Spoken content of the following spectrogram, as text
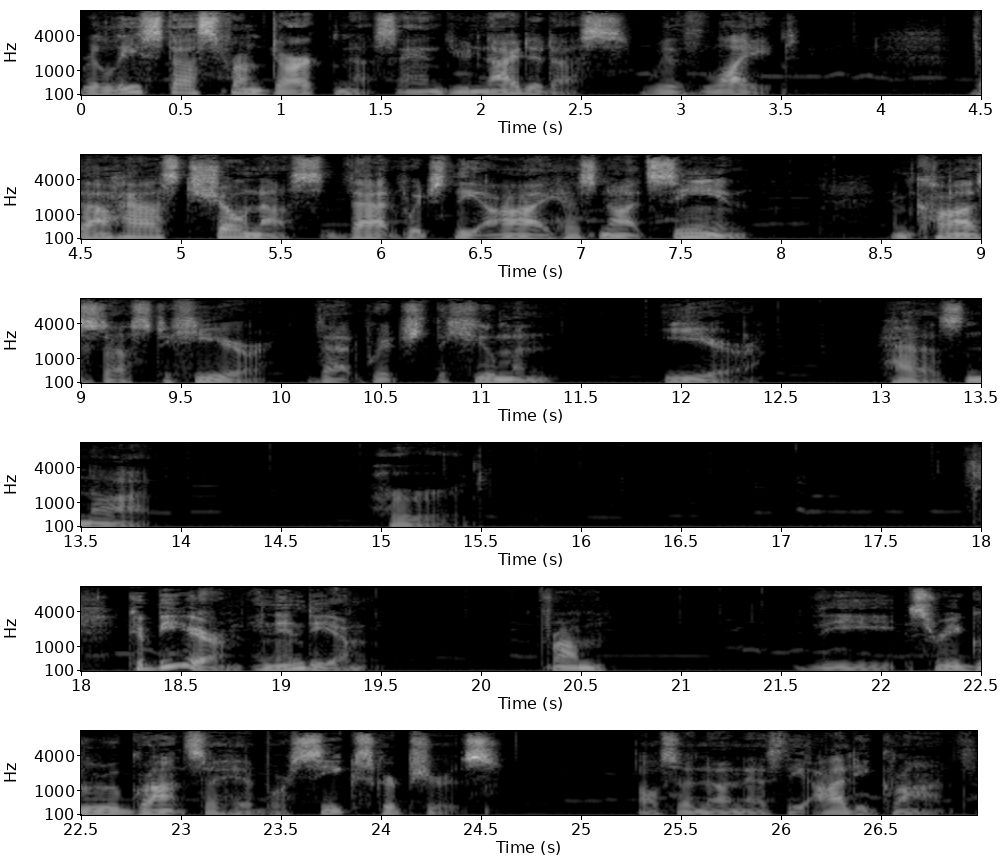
released us from darkness and united us with light. Thou hast shown us that which the eye has not seen, and caused us to hear that which the human ear has not heard. Kabir in India, from the Sri Guru Granth Sahib or Sikh scriptures, also known as the Adi Granth.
